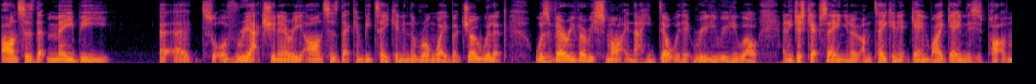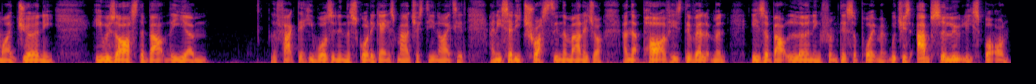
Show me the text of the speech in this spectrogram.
answers that may be uh, sort of reactionary answers that can be taken in the wrong way. But Joe Willock was very, very smart in that he dealt with it really, really well. And he just kept saying, you know, I'm taking it game by game. This is part of my journey. He was asked about the um, the fact that he wasn't in the squad against Manchester United. And he said he trusts in the manager and that part of his development is about learning from disappointment, which is absolutely spot on.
